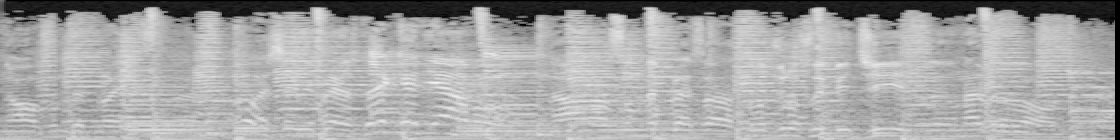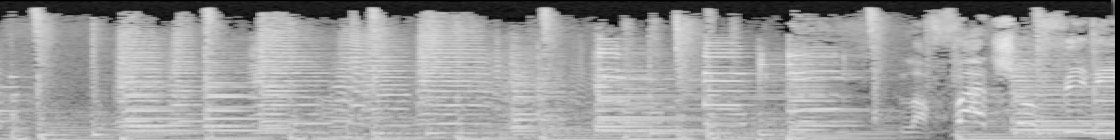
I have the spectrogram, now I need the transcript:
No, sono depresso. Come sei depresso? Dai che andiamo! No, no, sono depresso, allora, te lo giuro sui Bee Gees un'altra volta. La faccio finita.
